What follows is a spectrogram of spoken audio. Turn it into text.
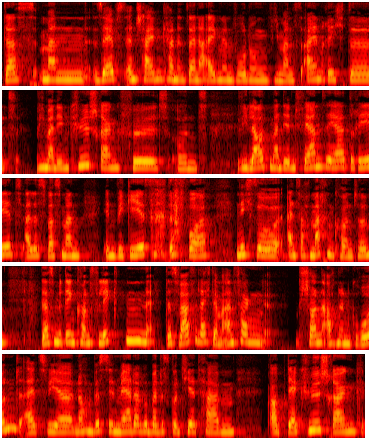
dass man selbst entscheiden kann in seiner eigenen Wohnung, wie man es einrichtet, wie man den Kühlschrank füllt und wie laut man den Fernseher dreht. Alles, was man in WGs davor nicht so einfach machen konnte. Das mit den Konflikten, das war vielleicht am Anfang schon auch ein Grund, als wir noch ein bisschen mehr darüber diskutiert haben, ob der Kühlschrank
